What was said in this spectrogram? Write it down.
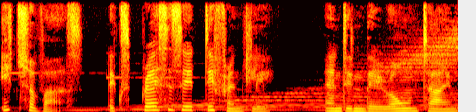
Each of us expresses it differently and in their own time.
